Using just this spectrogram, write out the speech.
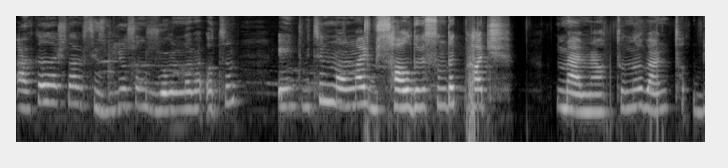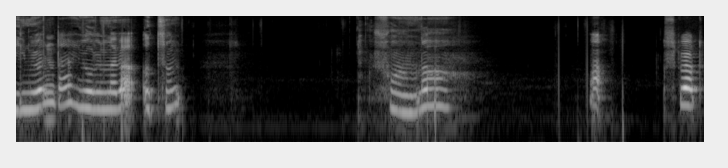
Arkadaşlar siz biliyorsanız yorumlara atın. 8 bitin normal bir saldırısında kaç mermi attığını ben bilmiyorum da yorumlara atın. Şu anda Sprout,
